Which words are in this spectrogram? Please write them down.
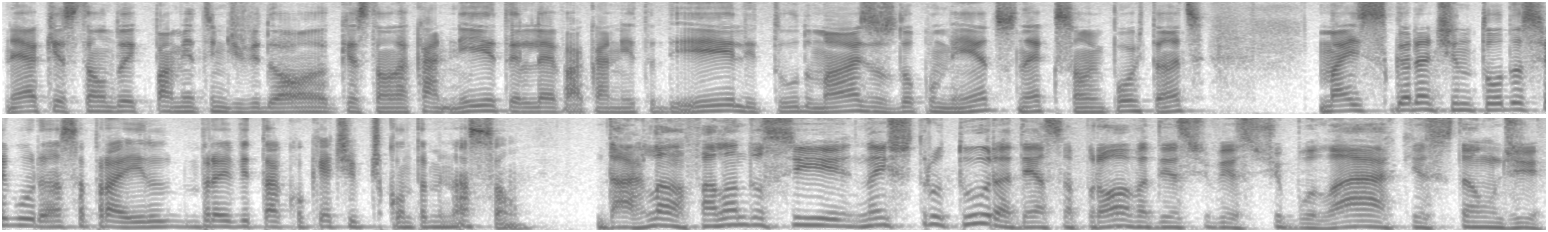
né, a questão do equipamento individual, a questão da caneta, ele levar a caneta dele e tudo mais, os documentos, né, que são importantes, mas garantindo toda a segurança para ele, para evitar qualquer tipo de contaminação. Darlan, falando-se na estrutura dessa prova, deste vestibular, questão de,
